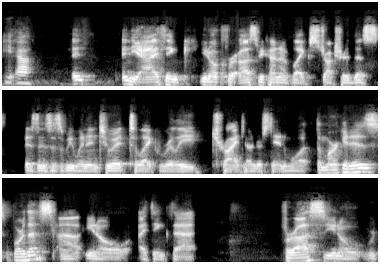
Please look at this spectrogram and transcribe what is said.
Yeah. And, and yeah, I think, you know, for us, we kind of like structured this business as we went into it to like really try to understand what the market is for this. Uh, you know, I think that for us, you know, we're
